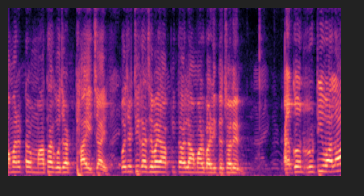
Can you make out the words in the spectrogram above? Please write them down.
আমার একটা মাথা গোজার ঠাই চাই। বলছে, ঠিক আছে ভাই, আপনি তাহলে আমার বাড়িতে চলেন। এখন রুটিওয়ালা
